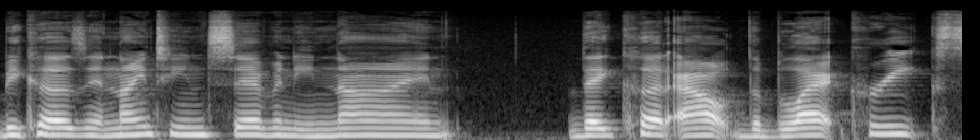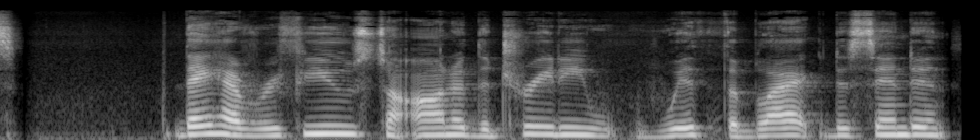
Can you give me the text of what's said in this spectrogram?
Because in 1979, they cut out the Black Creeks. They have refused to honor the treaty with the black descendants.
